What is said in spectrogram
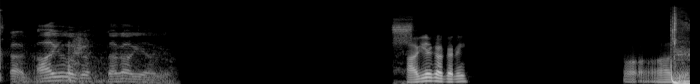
का- आ गया काका काका आ गया आ गया आ गया क्या करें? आ गया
